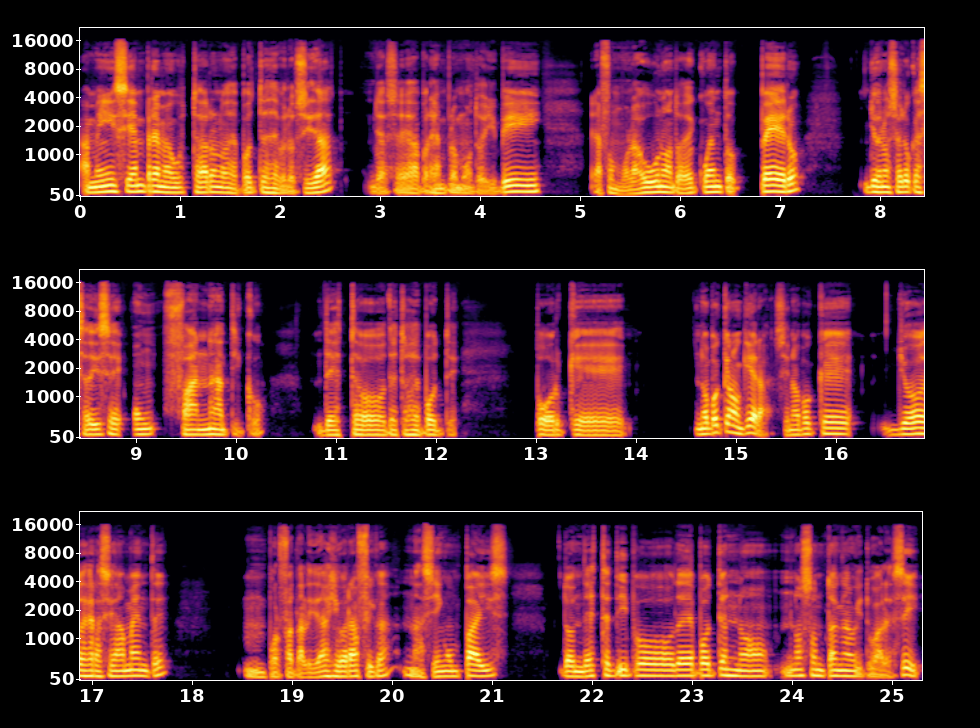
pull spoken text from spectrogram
A mí siempre me gustaron los deportes de velocidad, ya sea, por ejemplo, MotoGP, la Fórmula 1, todo el cuento, pero yo no soy lo que se dice un fanático de estos, de estos deportes. Porque, no porque no quiera, sino porque yo desgraciadamente, mm, por fatalidad geográfica, nací en un país donde este tipo de deportes no, no son tan habituales. Sí,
